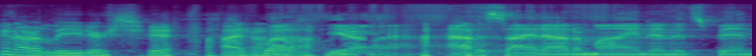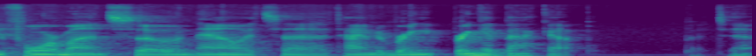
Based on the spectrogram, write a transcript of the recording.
in our leadership. I don't well, know. you know, out of sight, out of mind, and it's been four months, so now it's uh, time to bring bring it back up. But uh,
